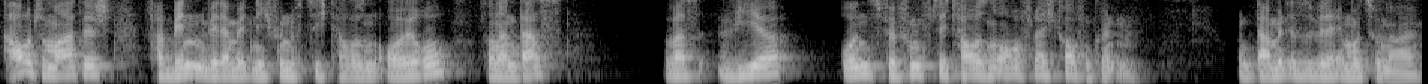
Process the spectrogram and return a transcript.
automatisch verbinden wir damit nicht 50.000 Euro, sondern das, was wir uns für 50.000 Euro vielleicht kaufen könnten. Und damit ist es wieder emotional.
